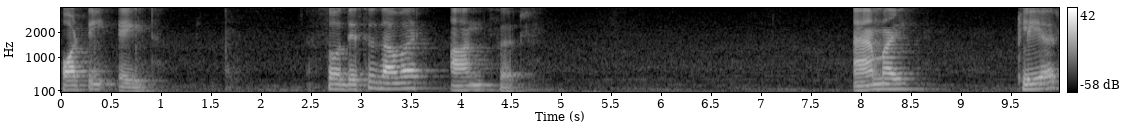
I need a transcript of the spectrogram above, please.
48. So this is our answer. Am I clear?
